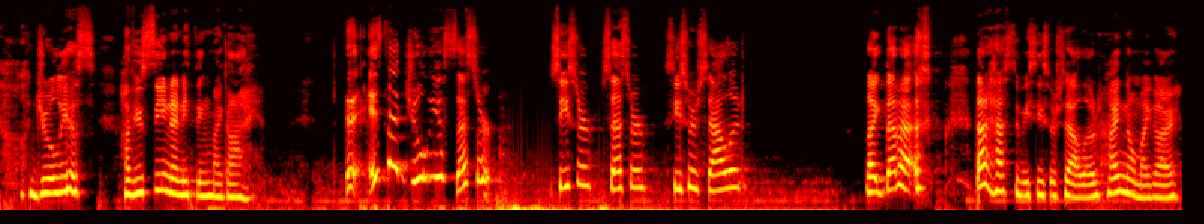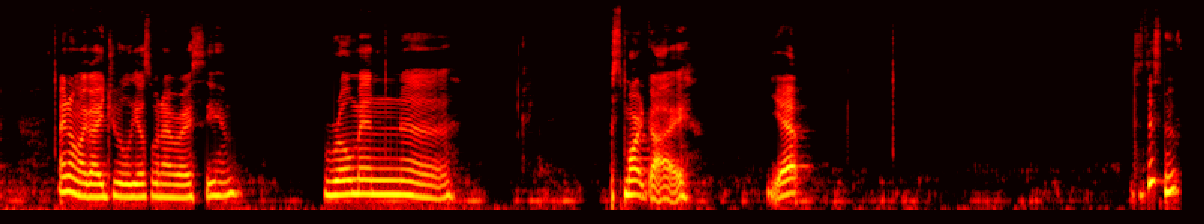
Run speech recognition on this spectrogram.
Julius, have you seen anything, my guy? Is that Julius Caesar? Caesar? Caesar? Caesar salad? Like that ha- that has to be Caesar salad. I know my guy. I know my guy Julius whenever I see him. Roman uh, smart guy. Yep. Did this move?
